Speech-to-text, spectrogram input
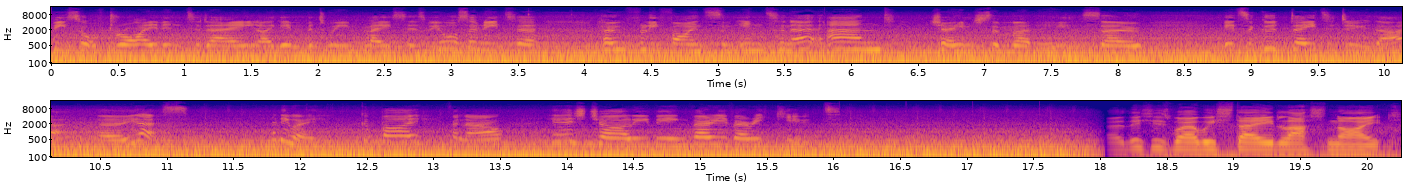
be sort of driving today, like in between places. We also need to hopefully find some internet and change some money. So it's a good day to do that. Uh, yes. Anyway, goodbye for now. Here's Charlie being very, very cute. This is where we stayed last night.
